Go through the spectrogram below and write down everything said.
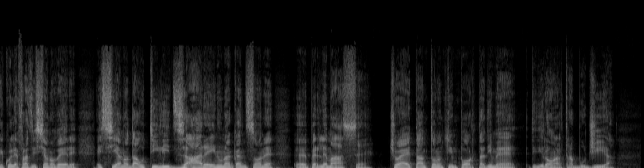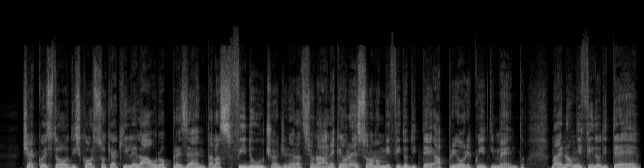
che quelle frasi siano vere e siano da utilizzare in una canzone eh, per le masse. Cioè, tanto non ti importa di me, ti dirò un'altra bugia. C'è questo discorso che Achille Lauro presenta la sfiducia generazionale, che non è solo non mi fido di te a priori, quindi ti mento, ma è non mi fido di te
